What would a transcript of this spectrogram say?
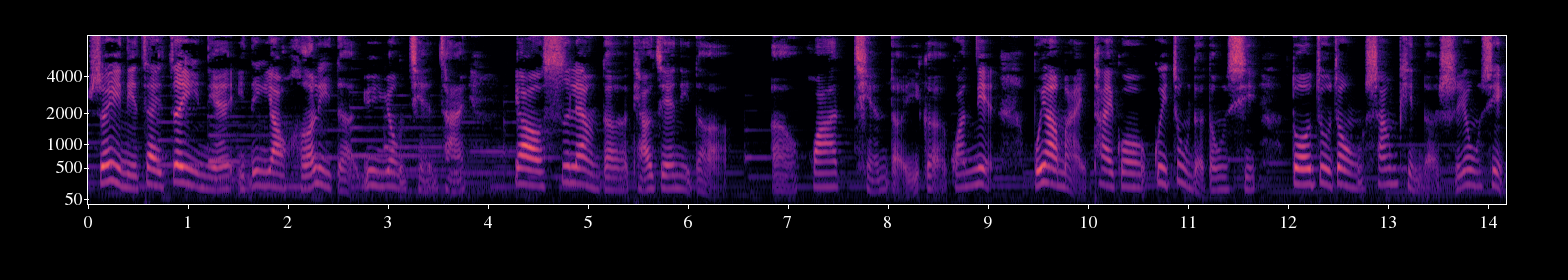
所以你在这一年一定要合理的运用钱财，要适量的调节你的呃花钱的一个观念，不要买太过贵重的东西。多注重商品的实用性，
